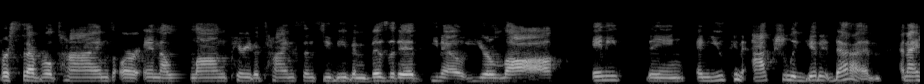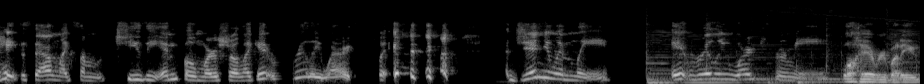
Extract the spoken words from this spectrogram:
for several times or in a long period of time since you've even visited, you know, your law, anything, and you can actually get it done. And I hate to sound like some cheesy infomercial, like it really works, but genuinely, it really worked for me. Well, hey, everybody.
